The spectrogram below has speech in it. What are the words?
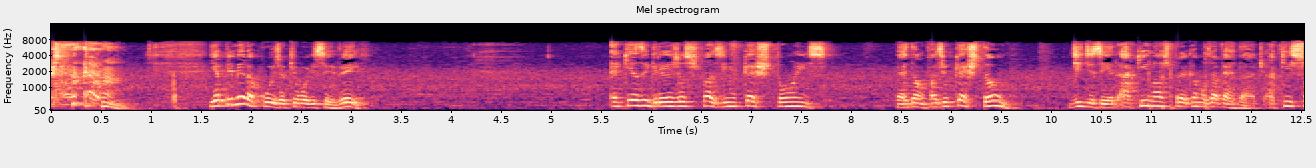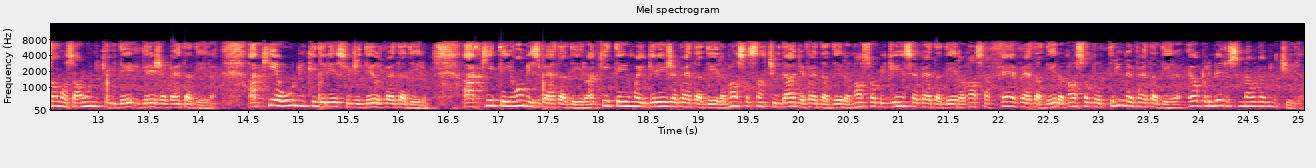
e a primeira coisa que eu observei é que as igrejas faziam questões, perdão, faziam questão de dizer: aqui nós pregamos a verdade, aqui somos a única igreja verdadeira, aqui é o único endereço de Deus verdadeiro, aqui tem homens verdadeiros, aqui tem uma igreja verdadeira, nossa santidade é verdadeira, nossa obediência é verdadeira, nossa fé é verdadeira, nossa doutrina é verdadeira. É o primeiro sinal da mentira.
